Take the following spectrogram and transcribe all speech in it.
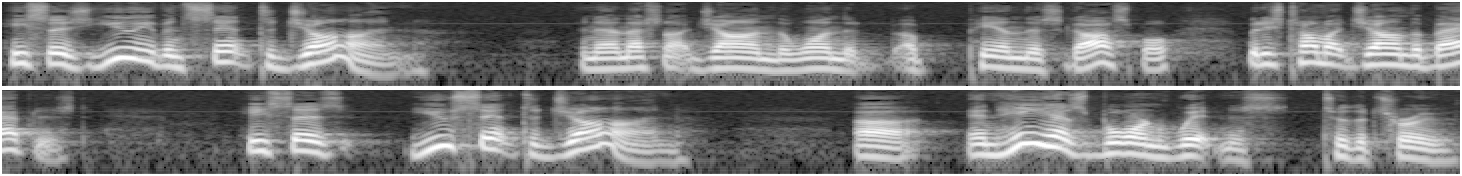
he says, You even sent to John. And now that's not John, the one that penned this gospel, but he's talking about John the Baptist. He says, You sent to John, uh, and he has borne witness to the truth.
